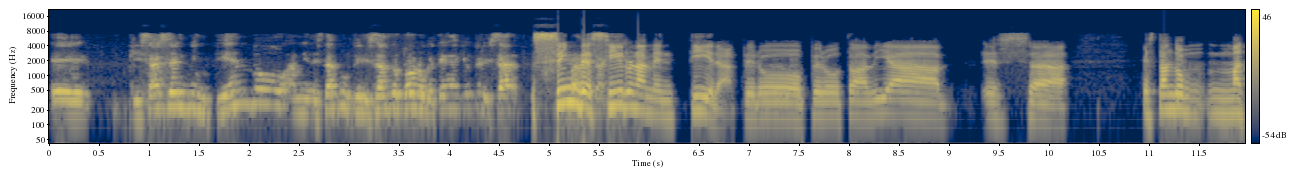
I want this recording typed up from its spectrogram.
eh, quizás él mintiendo, a mí está utilizando todo lo que tenga que utilizar. Sin decir una mentira, pero, pero todavía es ah, estando ma-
